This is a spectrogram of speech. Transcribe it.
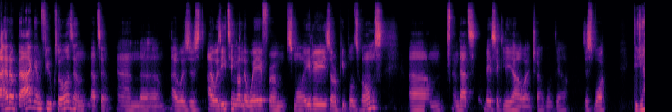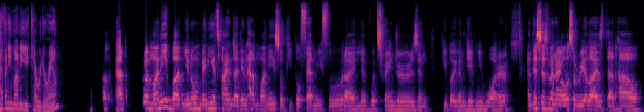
I had a bag and few clothes, and that's it. And uh, I was just I was eating on the way from small eateries or people's homes, um, and that's basically how I traveled. Yeah, just walk. Did you have any money you carried around? I had a of money, but you know, many a times I didn't have money, so people fed me food. I lived with strangers, and people even gave me water. And this is when I also realized that how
